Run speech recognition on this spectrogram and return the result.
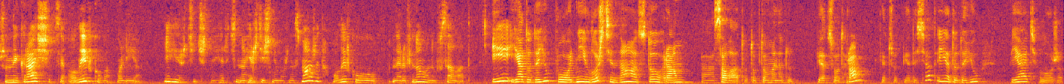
що найкраще це оливкова олія і гірчична. На гірчичній можна смажити, оливкову нерафіновану в салат. І я додаю по одній ложці на 100 грам е, салату. Тобто в мене тут 500 грам, 550, і я додаю 5 ложок.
